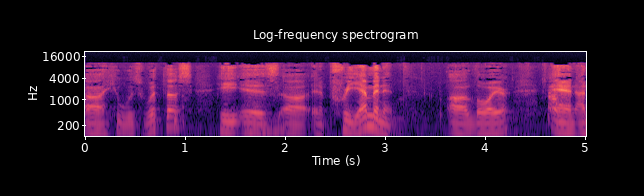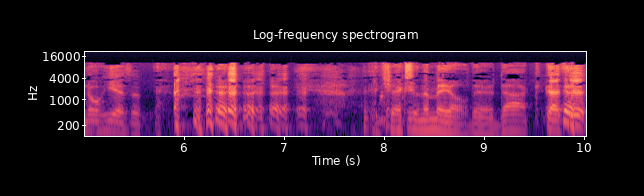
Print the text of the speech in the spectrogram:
uh, he was with us. He is uh, a preeminent uh, lawyer, and I know he has a. checks in the mail there, Doc. That's it.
